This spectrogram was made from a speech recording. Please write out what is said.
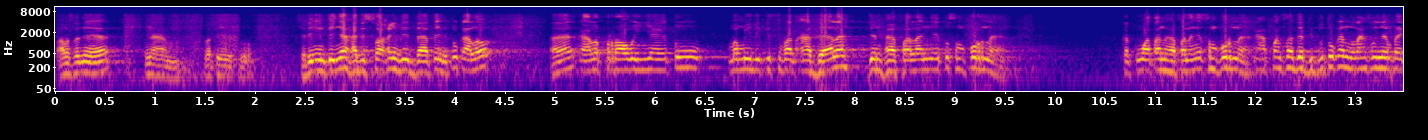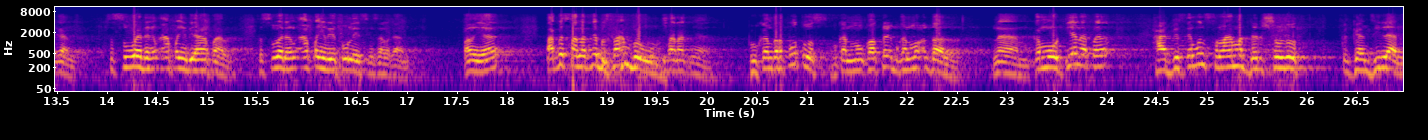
Apa maksudnya ya? Nah, seperti itu. Jadi intinya hadis sahih dzatih itu kalau eh, kalau perawinya itu memiliki sifat adalah dan hafalannya itu sempurna. Kekuatan hafalannya sempurna. Kapan saja dibutuhkan langsung nyampaikan. Sesuai dengan apa yang dihafal, sesuai dengan apa yang ditulis misalkan. Paham ya? Tapi sanadnya bersambung syaratnya. Bukan terputus, bukan munqati', bukan mu'dal. Nah, kemudian apa? Hadisnya pun selamat dari syulut, keganjilan.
